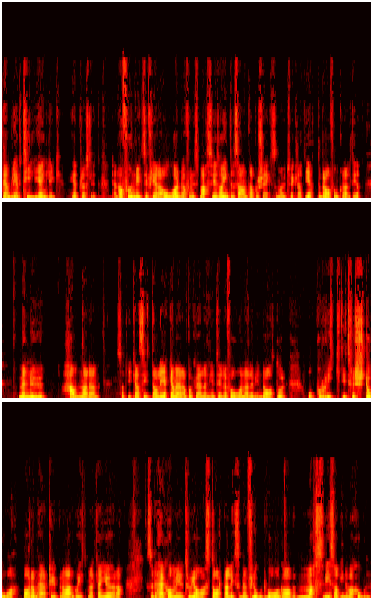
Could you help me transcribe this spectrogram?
den blev tillgänglig helt plötsligt. Den har funnits i flera år, det har funnits massvis av intressanta projekt som har utvecklat jättebra funktionalitet. Men nu hamnar den så att vi kan sitta och leka med den på kvällen i en telefon eller vid en dator och på riktigt förstå vad de här typen av algoritmerna kan göra. Så det här kommer ju, tror jag, starta liksom en flodvåg av massvis av innovation.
